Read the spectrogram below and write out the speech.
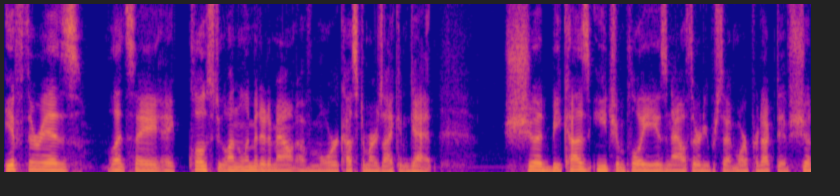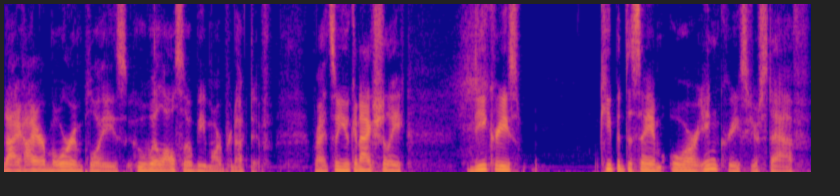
if there is, let's say, a close to unlimited amount of more customers I can get, should, because each employee is now 30% more productive, should I hire more employees who will also be more productive? Right. So you can actually decrease, keep it the same, or increase your staff,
